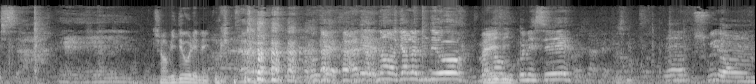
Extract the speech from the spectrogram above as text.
ça. Je suis en vidéo, les mecs. Ok, allez, non, regarde la vidéo. Maintenant, vous connaissez. On, swi- on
